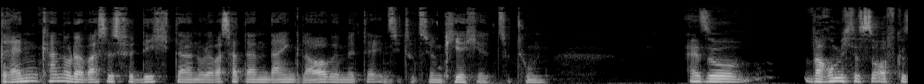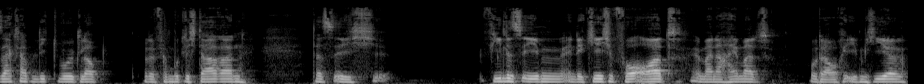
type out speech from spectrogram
trennen kann? Oder was ist für dich dann, oder was hat dann dein Glaube mit der Institution Kirche zu tun? Also, warum ich das so oft gesagt habe, liegt wohl, glaubt, oder vermutlich daran, dass ich vieles eben in der Kirche vor Ort, in meiner Heimat oder auch eben hier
